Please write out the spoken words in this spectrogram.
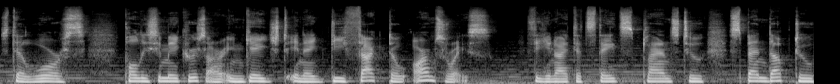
Still worse, policymakers are engaged in a de facto arms race. The United States plans to spend up to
